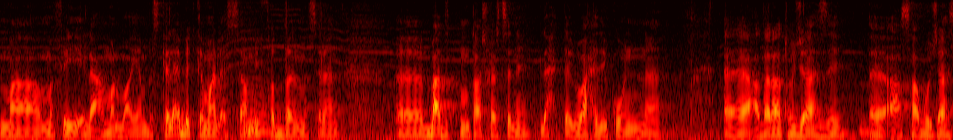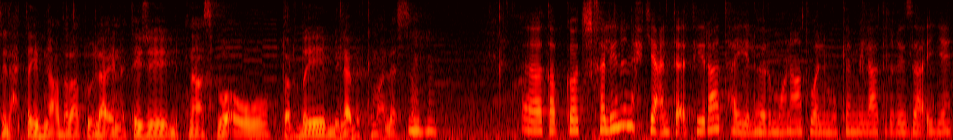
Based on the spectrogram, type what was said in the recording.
ما ما في إلى عمر معين. بس كلعبه كمال اجسام يفضل مثلا آه، بعد 18 سنة لحتى الواحد يكون آه، عضلاته جاهزة آه، أعصابه جاهزة لحتى يبني عضلاته ويلاقي نتيجة بتناسبه أو بترضيه بلعبة كمال الأجسام. آه، طب كوتش خلينا نحكي عن تأثيرات هي الهرمونات والمكملات الغذائية.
